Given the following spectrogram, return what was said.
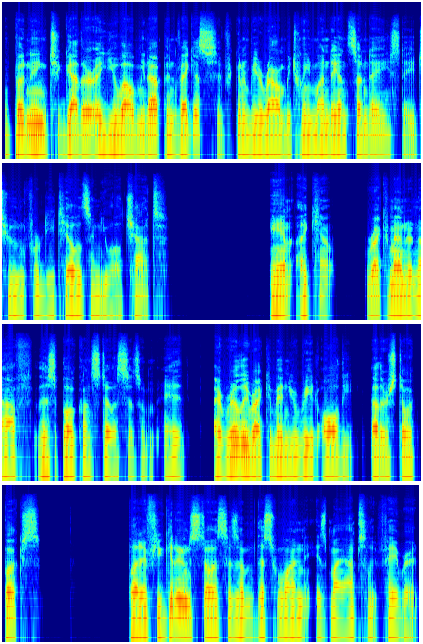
We're putting together a UL meetup in Vegas. If you're going to be around between Monday and Sunday, stay tuned for details in UL chat. And I can't recommend enough this book on Stoicism. It, I really recommend you read all the other Stoic books, but if you get into Stoicism, this one is my absolute favorite.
